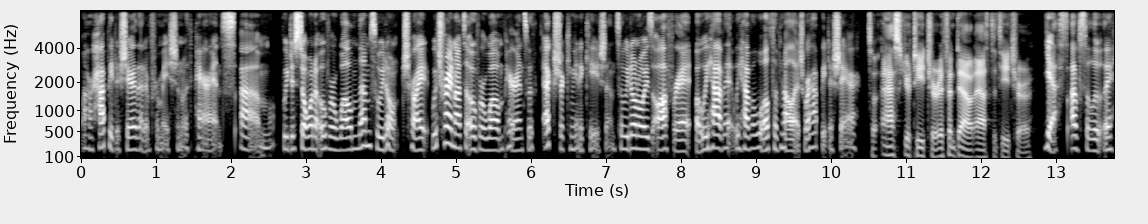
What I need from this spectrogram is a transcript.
are happy to share that information with parents. Um, we just don't want to overwhelm them. So we don't try, we try not to overwhelm parents with extra communication. So we don't always offer it, but we have it. We have a wealth of knowledge we're happy to share. So ask your teacher. If in doubt, ask the teacher. Yes, absolutely.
